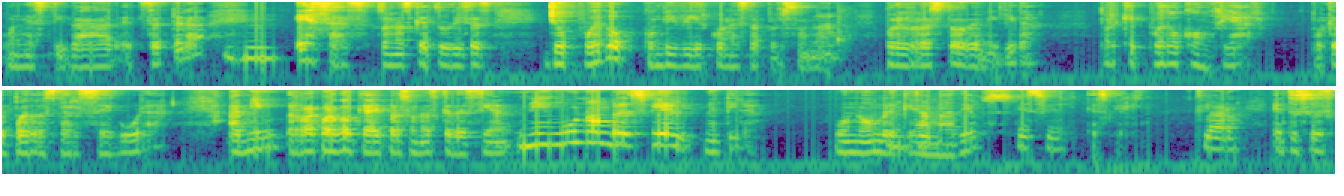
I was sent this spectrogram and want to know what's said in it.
honestidad, etcétera, esas son las que tú dices, yo puedo convivir con esta persona por el resto de mi vida, porque puedo confiar, porque puedo estar segura. A mí recuerdo que hay personas que decían, ningún hombre es fiel. Mentira. Un hombre que ama a Dios Es fiel. es fiel. Claro. Entonces,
